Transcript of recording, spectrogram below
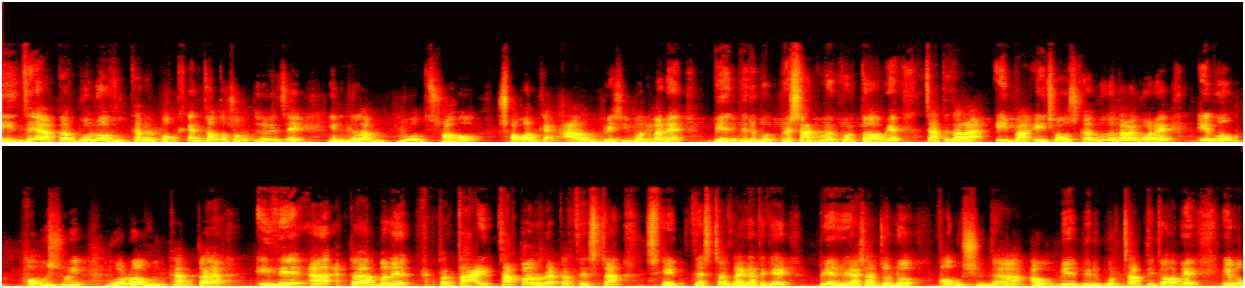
এই যে আপনার গণ অভ্যুত্থানের পক্ষের যত শক্তি রয়েছে, ইনকলাব বোধ সহ সকলকে আরও বেশি পরিমাণে বিএনপির উপর প্রেশার প্রয়োগ করতে হবে, যাতে তারা এই বা এই সংস্কারগুলো তারা করে এবং অবশ্যই গণ অভ্যুত্থানটা এই যে একটা মানে একটা দায় চাপানোর একটা চেষ্টা, সেই চেষ্টার জায়গা থেকে বের হয়ে আসার জন্য অবশ্যই বিএনপির উপর চাপ দিতে হবে এবং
